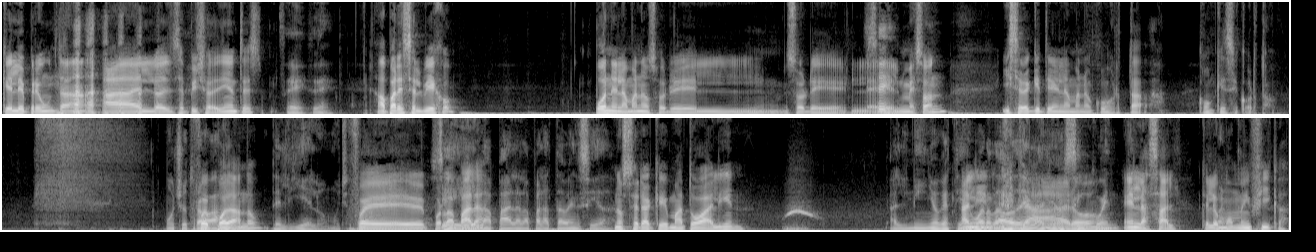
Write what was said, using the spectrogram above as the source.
Que le pregunta a lo del cepillo de dientes. Sí, sí. Aparece el viejo. Pone la mano sobre el, sobre el, Sí. el mesón. Y se ve que tiene la mano cortada. ¿Con qué se cortó? Mucho ¿Fue trabajo. podando? Del hielo. Mucho ¿Fue trabajo. por la pala? la pala, la pala está vencida. ¿No será que mató a alguien? Al niño que tiene guardado año Claro, 50. En la sal, que lo Bueno. momifica.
